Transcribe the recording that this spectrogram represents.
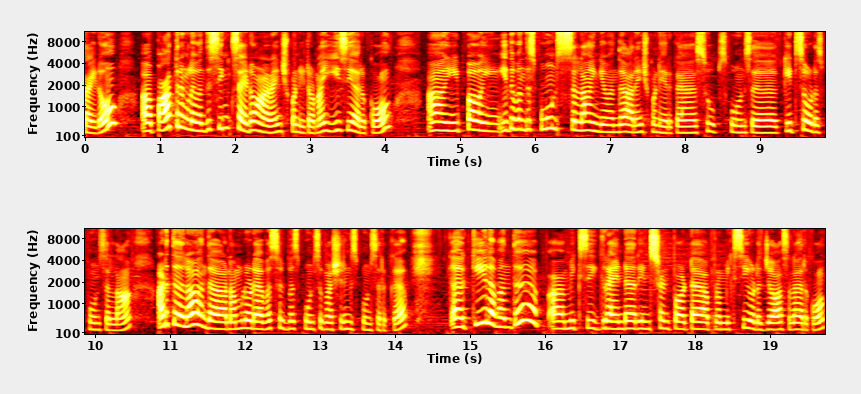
சைடும் பாத்திரங்களை வந்து சிங்க் சைடும் அரேஞ்ச் பண்ணிட்டோன்னா ஈஸியாக இருக்கும். இப்போ இது வந்து ஸ்பூன்ஸ் எல்லாம் இங்கே வந்து அரேஞ்ச் பண்ணியிருக்கேன். சூப் ஸ்பூன்ஸு கிட்ஸோட ஸ்பூன்ஸ் எல்லாம். அடுத்ததில் அந்த நம்மளோட எவர்சில்பர் ஸ்பூன்ஸு மெஷரிங் ஸ்பூன்ஸ் இருக்குது கீழே வந்து மிக்சி கிரைண்டர் இன்ஸ்டன்ட் பாட்டு அப்புறம் மிக்சியோட ஜாஸ் எல்லாம் இருக்கும்.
